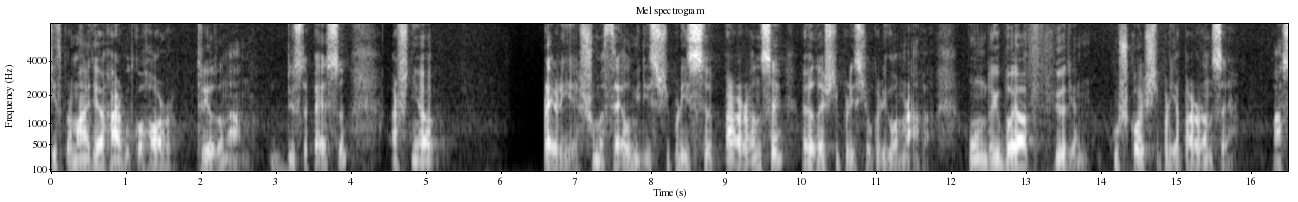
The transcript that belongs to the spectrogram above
gjithë përmajtja e harkut kohor 39, 45, është një prerje shumë e thellë midis Shqipërisë pararëndëse dhe Shqipërisë që u krijua mrapa. Unë do ju bëja pyetjen, ku shkoi Shqipëria pararëndëse pas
